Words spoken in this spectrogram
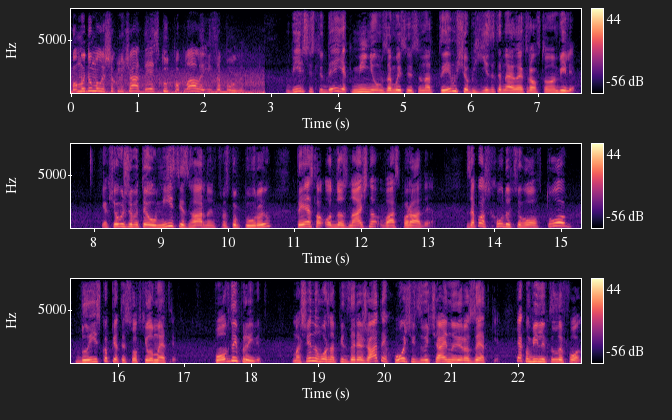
Бо ми думали, що ключа десь тут поклали і забули. Більшість людей, як мінімум, замислюються над тим, щоб їздити на електроавтомобілі. Якщо ви живете у місті з гарною інфраструктурою, Тесла однозначно вас порадує. Запас ходу цього авто близько 500 кілометрів. Повний привід. Машину можна підзаряджати хоч від звичайної розетки, як мобільний телефон.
